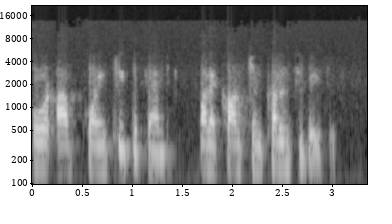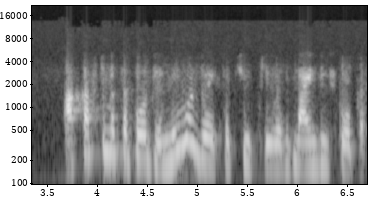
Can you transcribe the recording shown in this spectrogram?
or up 0.3% on a constant currency basis. Our customer support renewal rate for Q3 was 94%.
